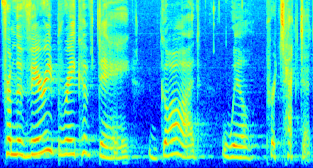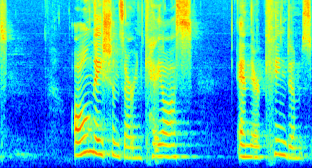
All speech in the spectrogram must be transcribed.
From the very break of day, God will protect it. All nations are in chaos and their kingdoms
